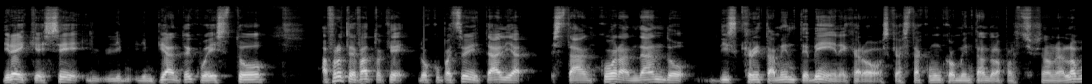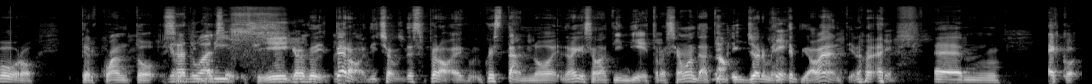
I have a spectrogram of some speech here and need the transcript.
Direi che se l'impianto è questo, a fronte del fatto che l'occupazione in Italia sta ancora andando discretamente bene, caro Oscar, sta comunque aumentando la partecipazione al lavoro, per quanto gradualissimo. Sì, gradu- però, diciamo, adesso, però eh, quest'anno non è che siamo andati indietro, siamo andati no, leggermente sì. più avanti. No? Sì. ehm, ecco,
